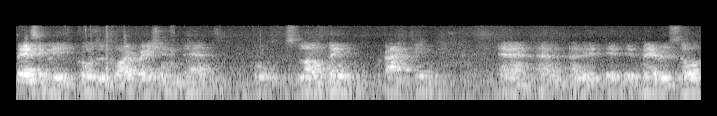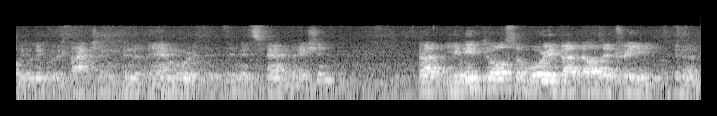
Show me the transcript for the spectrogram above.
basically causes vibration in dams, causes slumping, cracking, and, and, and it, it, it may result in liquefaction in the dam or in its foundation. But you need to also worry about the other three you know,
